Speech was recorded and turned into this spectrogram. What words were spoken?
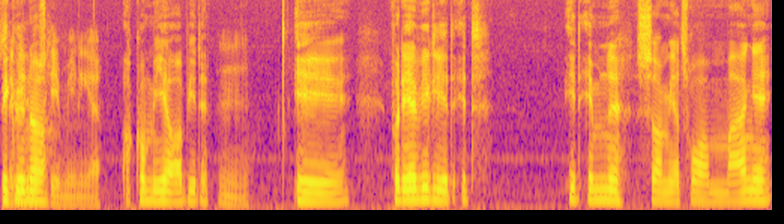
begynde måske mening, ja. at gå mere op i det. Mm. Øh, for det er virkelig et, et, et emne, som jeg tror mange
